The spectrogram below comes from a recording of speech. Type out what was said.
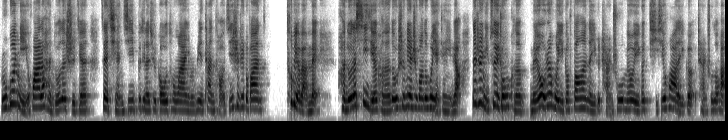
如果你花了很多的时间在前期不停的去沟通啊，你们并探讨，即使这个方案特别完美。很多的细节可能都是面试官都会眼前一亮，但是你最终可能没有任何一个方案的一个产出，没有一个体系化的一个产出的话，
